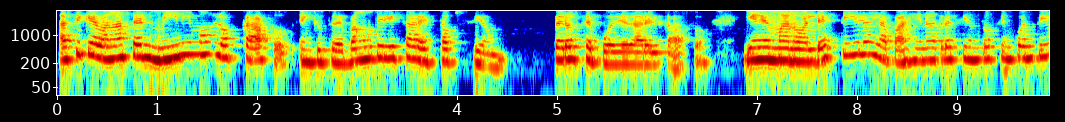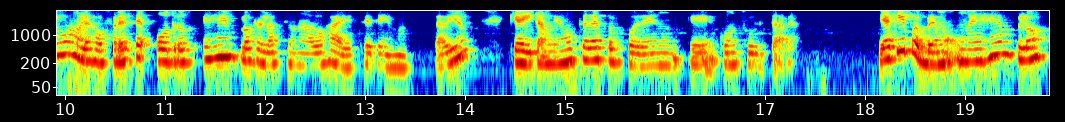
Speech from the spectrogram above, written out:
Así que van a ser mínimos los casos en que ustedes van a utilizar esta opción, pero se puede dar el caso. Y en el manual de estilo, en la página 351, les ofrece otros ejemplos relacionados a ese tema, ¿está bien? Que ahí también ustedes pues, pueden eh, consultar. Y aquí pues vemos un ejemplo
